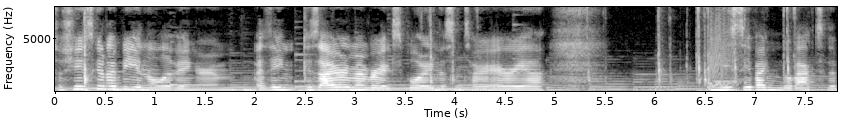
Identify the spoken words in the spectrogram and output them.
So she's gonna be in the living room. I think, because I remember exploring this entire area. Let me see if I can go back to the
